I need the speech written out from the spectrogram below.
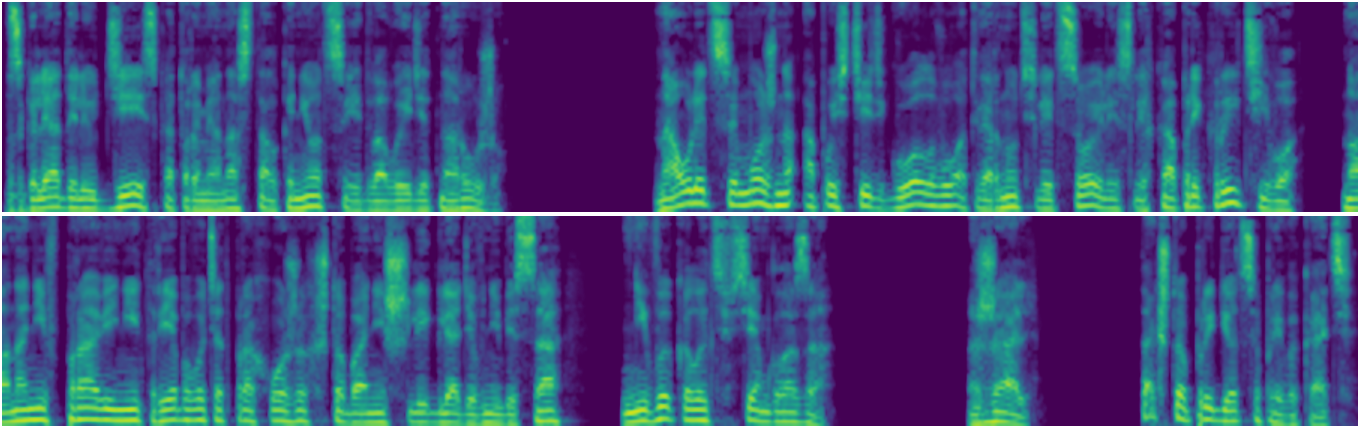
взгляды людей, с которыми она столкнется, едва выйдет наружу. На улице можно опустить голову, отвернуть лицо или слегка прикрыть его, но она не вправе ни требовать от прохожих, чтобы они шли, глядя в небеса, ни выколоть всем глаза. Жаль. Так что придется привыкать.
